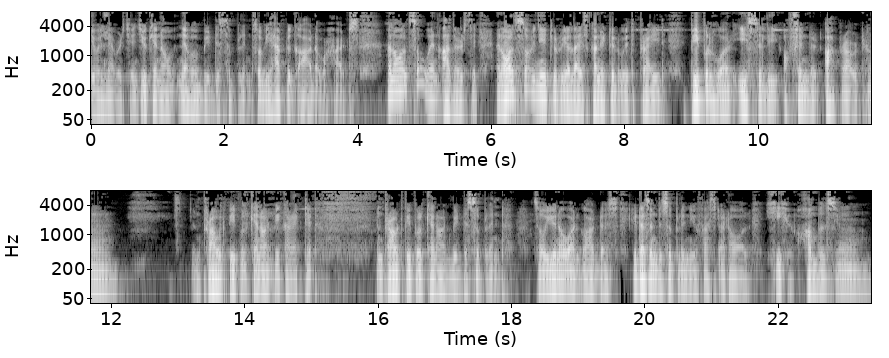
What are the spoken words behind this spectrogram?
you will never change. You can now never be disciplined. So we have to guard our hearts. And also when others say, and also we need to realize connected with pride, people who are easily offended are proud. Mm. And proud people cannot be corrected. And proud people cannot be disciplined. So you know what God does? He doesn't discipline you first at all. He humbles you. Mm.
